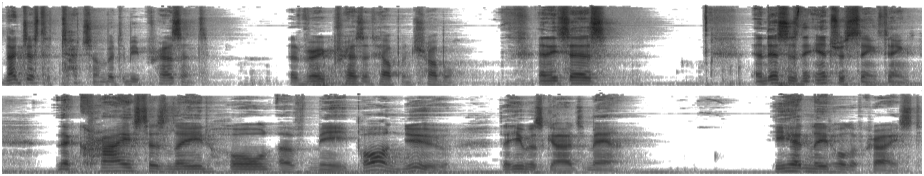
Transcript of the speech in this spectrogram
Not just to touch them, but to be present, a very present help in trouble. And he says, and this is the interesting thing that Christ has laid hold of me. Paul knew that he was God's man. He hadn't laid hold of Christ,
